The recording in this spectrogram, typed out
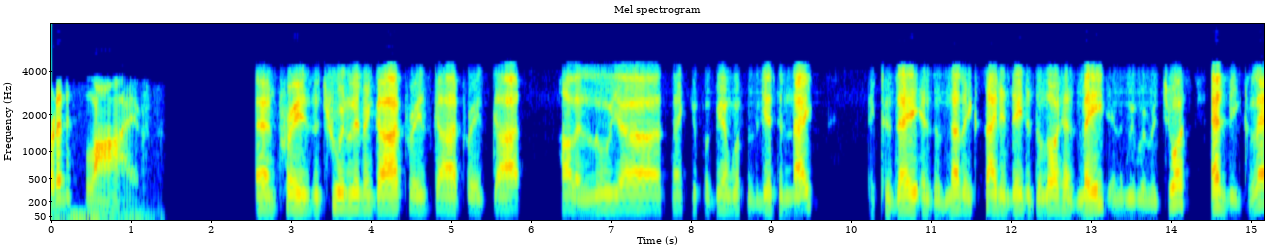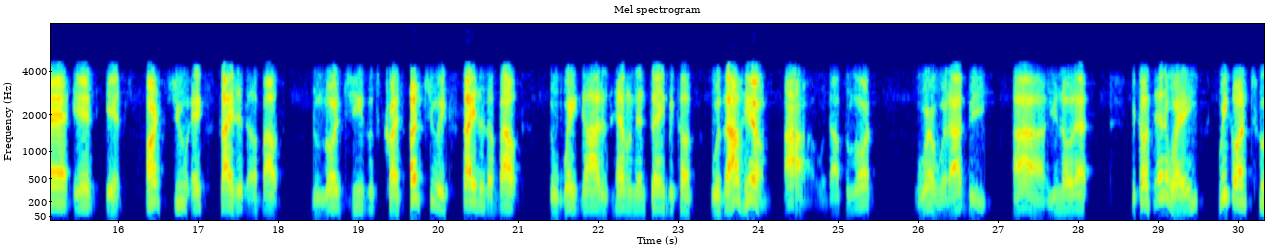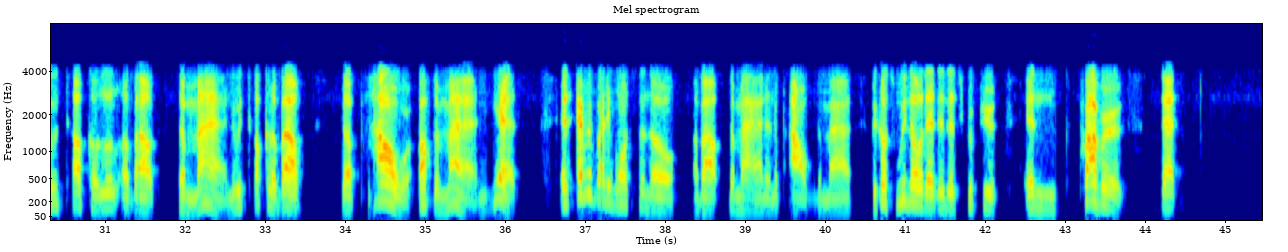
Recorded live. And praise the true and living God. Praise God. Praise God. Hallelujah. Thank you for being with us again tonight. Today is another exciting day that the Lord has made, and we will rejoice and be glad in it. Aren't you excited about the Lord Jesus Christ? Aren't you excited about the way God is handling things? Because without Him, ah, without the Lord, where would I be? Ah, you know that? Because anyway, we're going to talk a little about the mind. We're talking about the power of the mind. Yes. And everybody wants to know about the mind and the power of the mind because we know that in the scripture in Proverbs that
